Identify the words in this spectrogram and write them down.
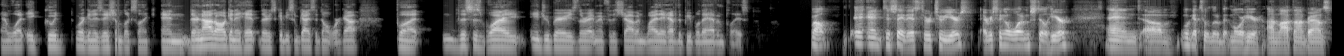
and what a good organization looks like. And they're not all going to hit. There's going to be some guys that don't work out, but this is why Andrew Berry is the right man for this job and why they have the people they have in place. Well, and, to say this through two years, every single one of them still here. And um, we'll get to a little bit more here on Locked On Browns.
